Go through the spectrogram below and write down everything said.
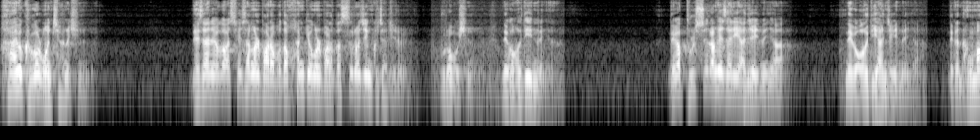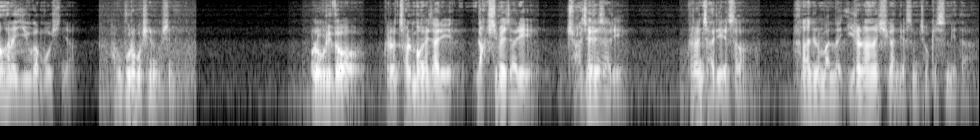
하나님은 그걸 원치 않으시는 거예요. 내 자녀가 세상을 바라보다 환경을 바라다 쓰러진 그 자리를 물어보시는 거예요. 내가 어디 있느냐? 내가 불순하게 자리에 앉아 있느냐? 내가 어디에 앉아 있느냐? 내가 낭망하는 이유가 무엇이냐? 하고 물어보시는 것입니다. 오늘 우리도 그런 절망의 자리, 낙심의 자리, 좌절의 자리, 그런 자리에서 하나님을 만나 일어나는 시간 되었으면 좋겠습니다.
